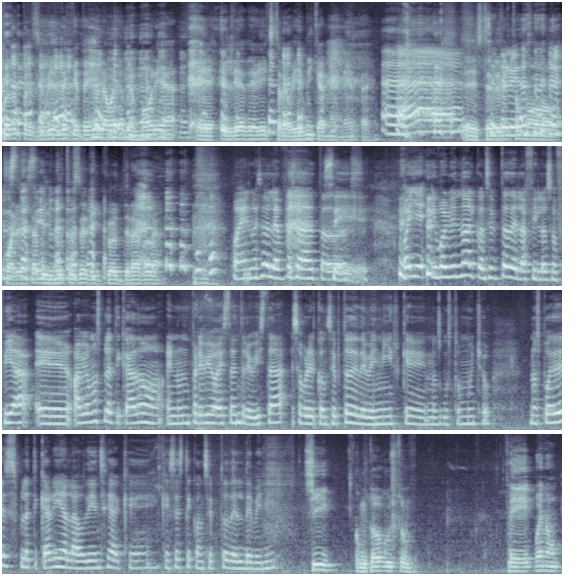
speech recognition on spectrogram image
Puedo presumir de que tengo una buena memoria. eh, el día de hoy extravié mi camioneta. Ah, Este, duré como dónde está 40 haciendo. minutos en encontrarla. Bueno, eso le ha pasado a todos. Sí. Oye, y volviendo al concepto de la filosofía, eh, habíamos platicado en un previo a esta entrevista sobre el concepto de devenir que nos gustó mucho. ¿Nos puedes platicar y a la audiencia qué, es este concepto del devenir? Sí, con todo gusto. Eh, bueno,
